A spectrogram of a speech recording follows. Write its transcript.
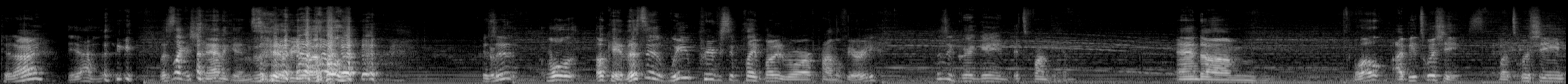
Did I? Yeah. this is like a shenanigans, if you will. Is it? Well, okay, this is we previously played Bloody Roar Primal Fury. This is a great game. It's a fun game. And um well, I beat Squishy. But Squishy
